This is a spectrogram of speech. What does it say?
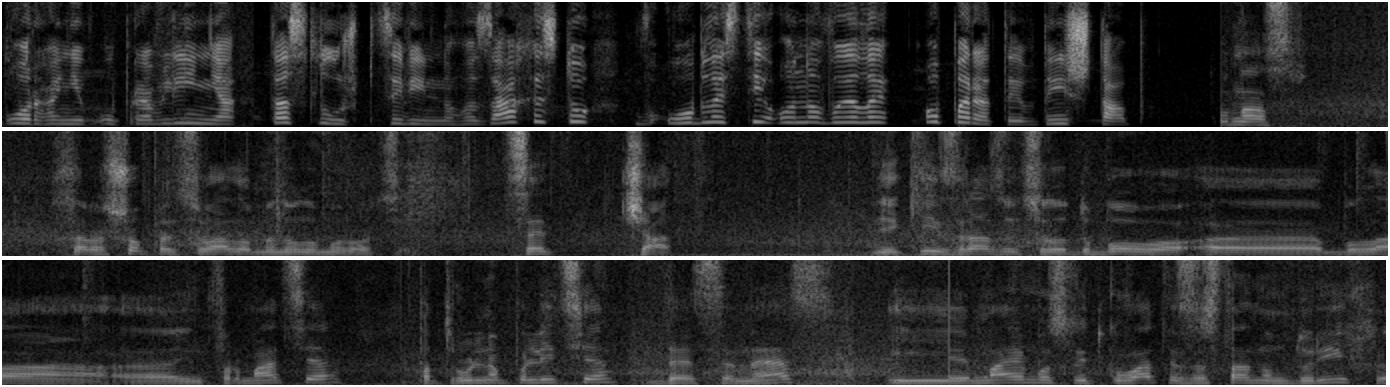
органів управління та служб цивільного захисту в області оновили оперативний штаб. У нас хорошо працювало в минулому році. Це чат, в який зразу цілодобово е, була е, інформація, патрульна поліція, ДСНС. І маємо слідкувати за станом доріг. Е,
